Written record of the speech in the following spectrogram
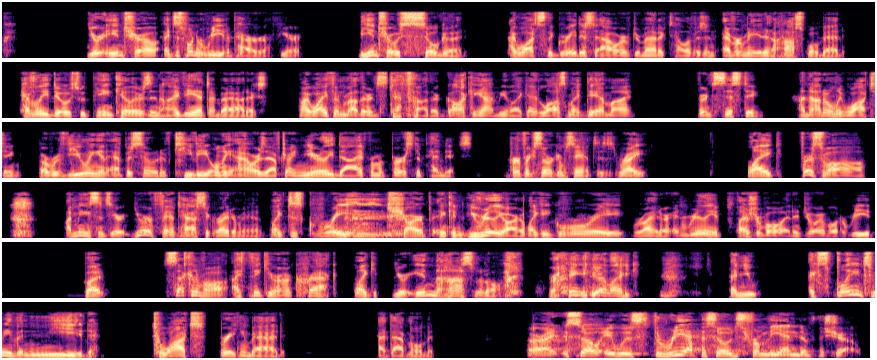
your intro, I just want to read a paragraph here. The intro is so good. I watched the greatest hour of dramatic television ever made in a hospital bed, heavily dosed with painkillers and IV antibiotics. My wife and mother and stepfather gawking at me like I lost my damn mind for insisting on not only watching, but reviewing an episode of TV only hours after I nearly died from a burst appendix. Perfect circumstances, right? Like, first of all, I'm being sincere. You're a fantastic writer, man. Like just great, sharp, and can, you really are like a great writer and really pleasurable and enjoyable to read. But second of all, I think you're on crack. Like you're in the hospital, right? Yep. You're like, and you explain to me the need to watch Breaking Bad at that moment. All right. So it was three episodes from the end of the show.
